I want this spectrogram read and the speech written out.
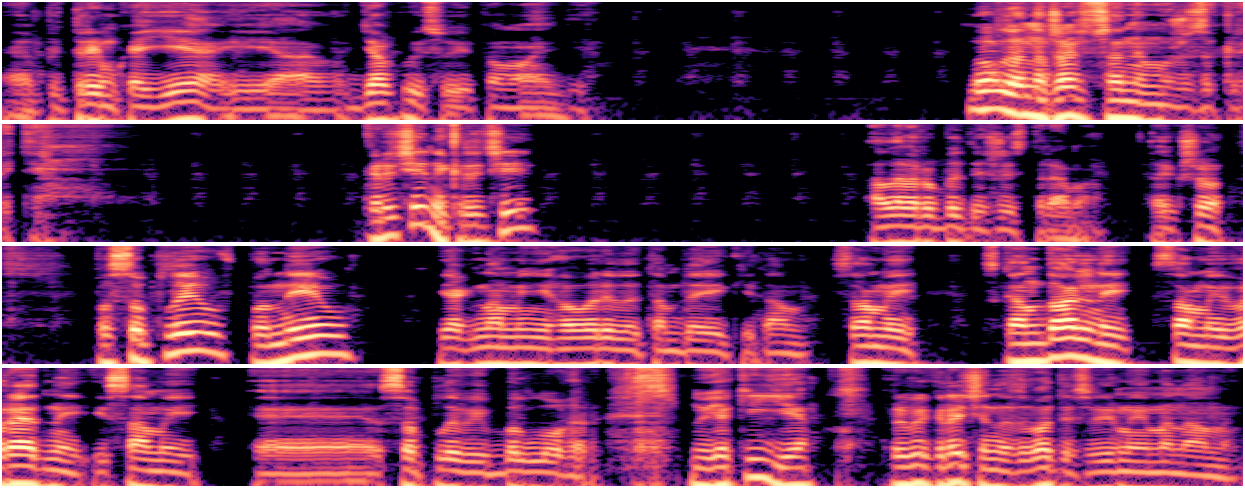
Е, Підтримка є, і я дякую своїй команді. Ну, але, на жаль, все не можу закрити. Кричи, не кричи, але робити щось треба. Так що посоплив, понив, як нам мені говорили там деякі там, самий скандальний, самий вредний і самий е, сопливий блогер. Ну, який є. Привик речі називати своїми іменами.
